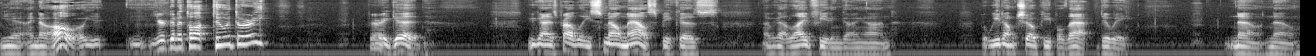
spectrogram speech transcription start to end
Yeah, I know. Oh, you, you're going to talk to it, Dory? Very good. You guys probably smell mouse because I've got live feeding going on. But we don't show people that, do we? No, no.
